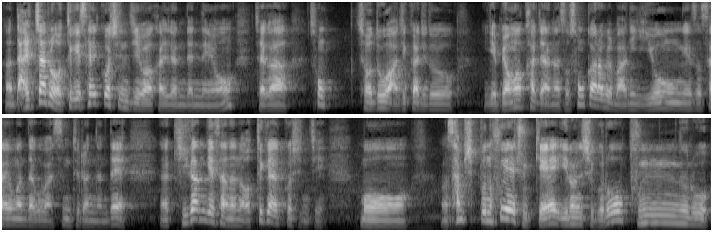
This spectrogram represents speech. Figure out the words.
어, 날짜를 어떻게 셀 것인지와 관련된 내용 제가 송, 저도 아직까지도 이게 명확하지 않아서 손가락을 많이 이용해서 사용한다고 말씀드렸는데 어, 기간 계산은 어떻게 할 것인지 뭐 30분 후에 줄게 이런 식으로 분으로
